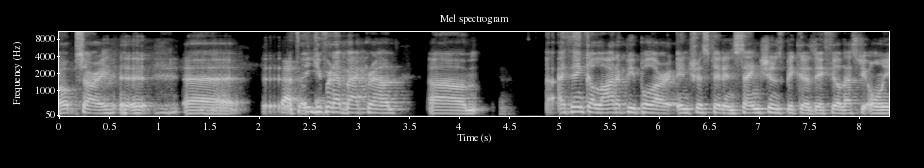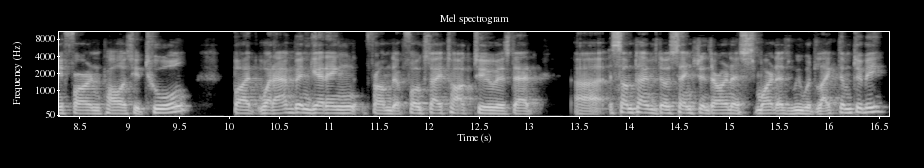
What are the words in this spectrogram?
Oh, sorry. uh, thank okay. you for that background. Um, I think a lot of people are interested in sanctions because they feel that's the only foreign policy tool. But what I've been getting from the folks I talk to is that uh, sometimes those sanctions aren't as smart as we would like them to be.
